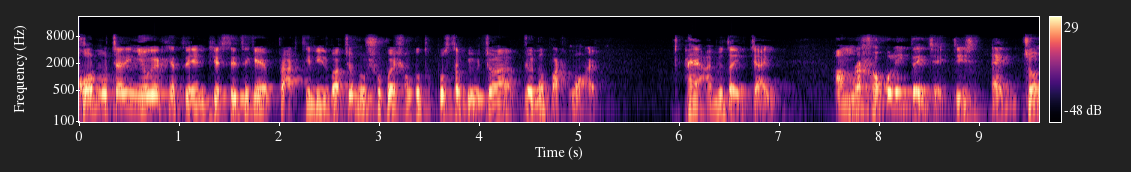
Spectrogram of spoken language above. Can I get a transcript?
কর্মচারী নিয়োগের ক্ষেত্রে এনটিএসসি থেকে প্রার্থী নির্বাচন ও সুপারিশ সংক্রান্ত প্রস্তাব বিবেচনার জন্য পাঠানো হয়। হ্যাঁ আমিও তাই চাই। আমরা সকলেই তাই চাই যে একজন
